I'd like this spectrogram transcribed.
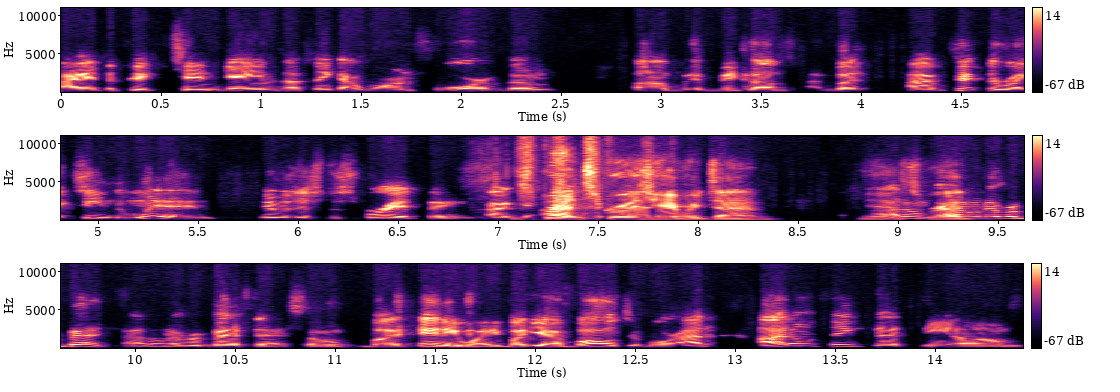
I had to pick ten games. I think I won four of them. Um, because but I picked the right team to win. It was just the spread thing. I, spread I, screws I you every time. Yeah, I don't. Spread. I don't ever bet. I don't ever bet that. So, but anyway, but yeah, Baltimore. I I don't think that the um.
